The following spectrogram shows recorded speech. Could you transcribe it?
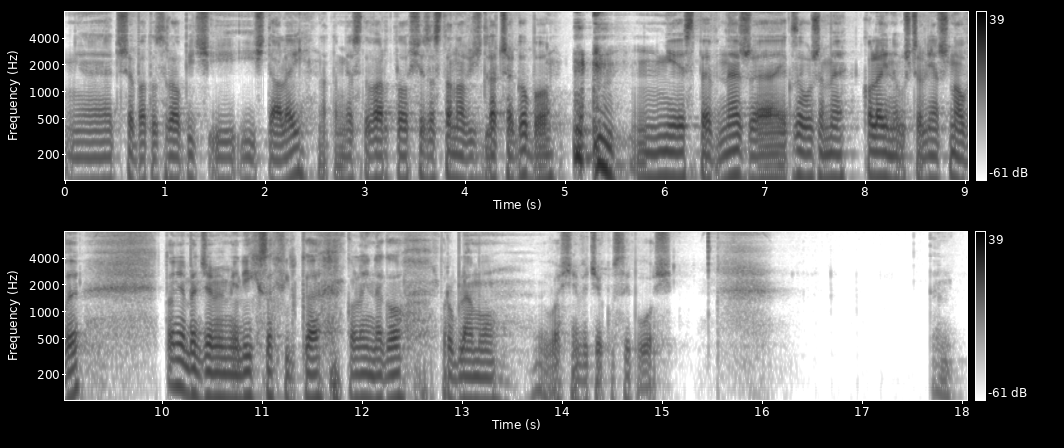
e, trzeba to zrobić i, i iść dalej. Natomiast warto się zastanowić dlaczego, bo nie jest pewne, że jak założymy kolejny uszczelniacz nowy, to nie będziemy mieli za chwilkę kolejnego problemu właśnie wycieku z tej. Ten,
